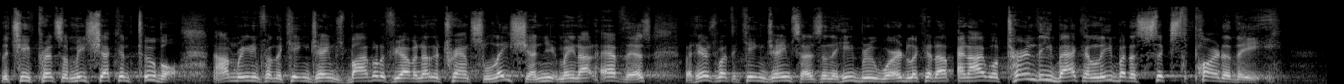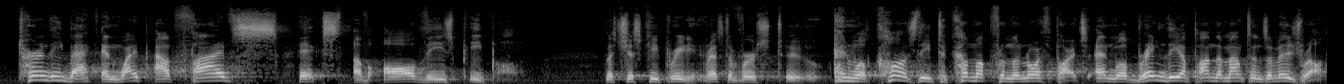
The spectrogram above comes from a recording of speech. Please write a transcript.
the chief prince of Meshech and Tubal. Now, I'm reading from the King James Bible. If you have another translation, you may not have this, but here's what the King James says in the Hebrew word. Look it up. And I will turn thee back and leave but a sixth part of thee. Turn thee back and wipe out five sixths of all these people. Let's just keep reading. Rest of verse 2. And will cause thee to come up from the north parts, and will bring thee upon the mountains of Israel.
